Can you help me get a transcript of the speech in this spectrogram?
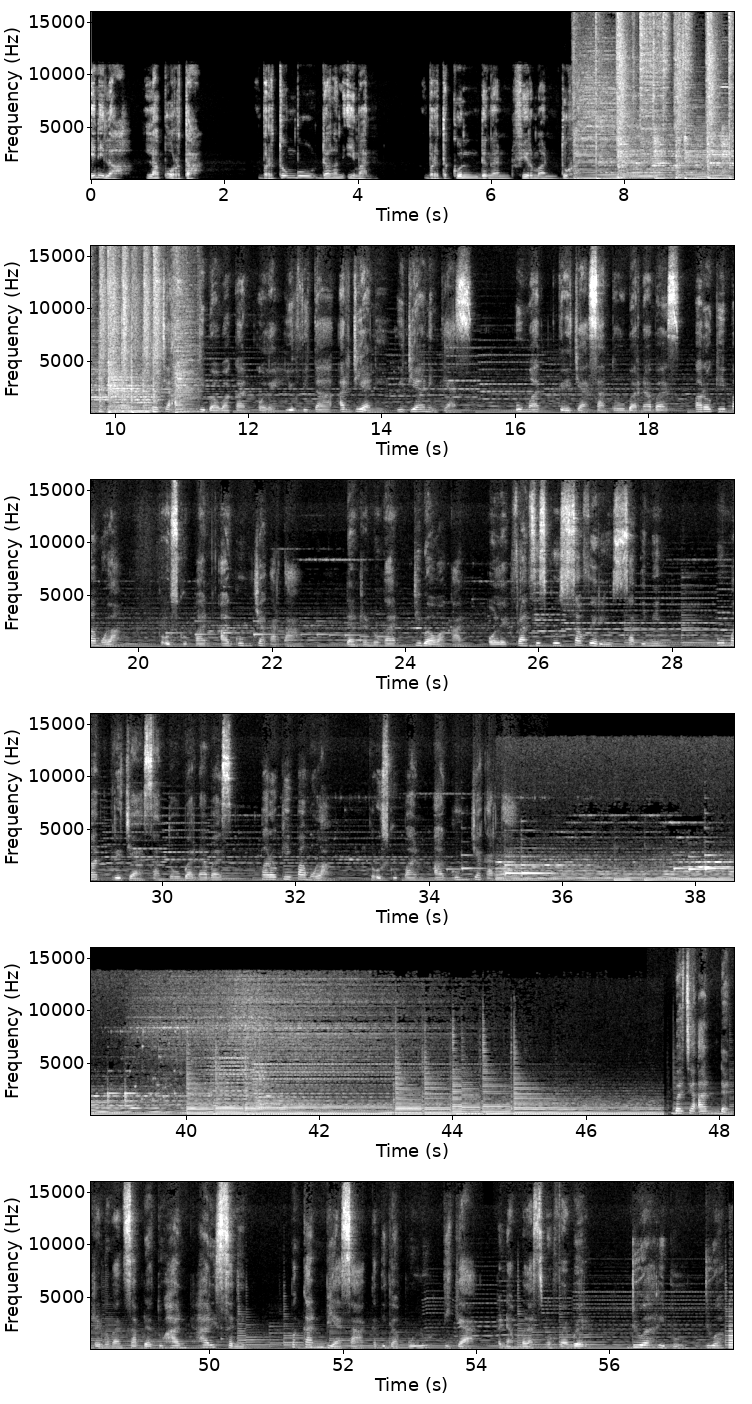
Inilah Laporta, bertumbuh dalam iman, bertekun dengan firman Tuhan. Bacaan dibawakan oleh Yovita Ardiani Widyaningtyas, Umat Gereja Santo Barnabas, Paroki Pamulang, Keuskupan Agung Jakarta, dan renungan dibawakan oleh Fransiskus Saverius Satimin, Umat Gereja Santo Barnabas, Paroki Pamulang, Keuskupan Agung Jakarta. Bacaan dan Renungan Sabda Tuhan Hari Senin, Pekan Biasa ke-33, 16 November 2020.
